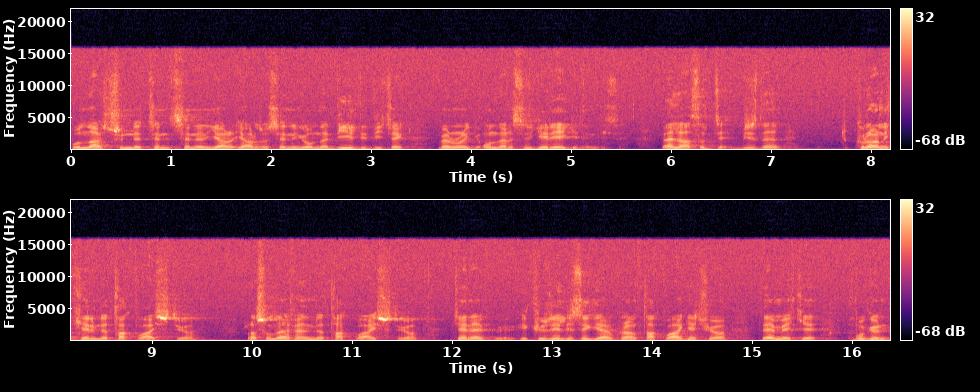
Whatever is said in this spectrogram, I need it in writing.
Bunlar sünnetin senin yar, yarzu senin yolundan değildi diyecek. Ben ona onlara siz geriye gidin diyecek. Velhasıl bizden Kur'an-ı Kerim'de takva istiyor. Resulullah Efendimiz de takva istiyor. Cenab 250'si gel Kur'an takva geçiyor. Demek ki bugün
